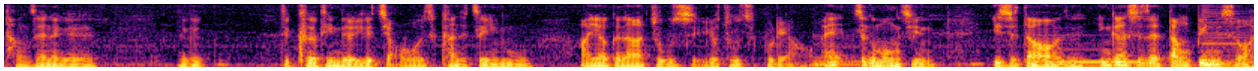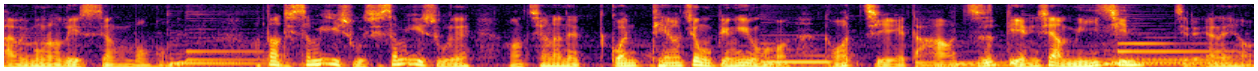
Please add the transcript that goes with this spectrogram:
躺在那个那个这客厅的一个角落，一直看着这一幕，啊，要跟他阻止又阻止不了，哎，这个梦境。一直到应该是在当兵的时候，还会梦到类似这样的梦哦。到底什么意思？是什么意思呢？哦，请咱的观听众朋友哦，给我解答啊，指点一下迷津，这个安尼哈。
